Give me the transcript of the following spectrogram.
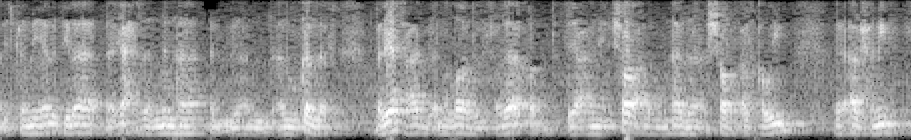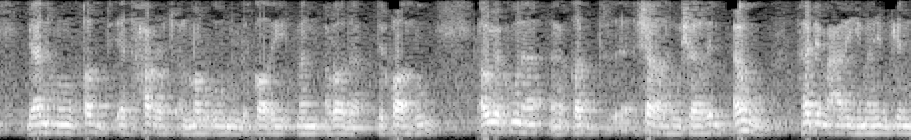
الإسلامية التي لا يحزن منها المكلف بل يسعد بأن الله جل وعلا قد يعني شرع لهم هذا الشرع القويم الحنيف بأنه قد يتحرج المرء من لقاء من أراد لقاءه أو يكون قد شغله شاغل أو هجم عليه ما يمكن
